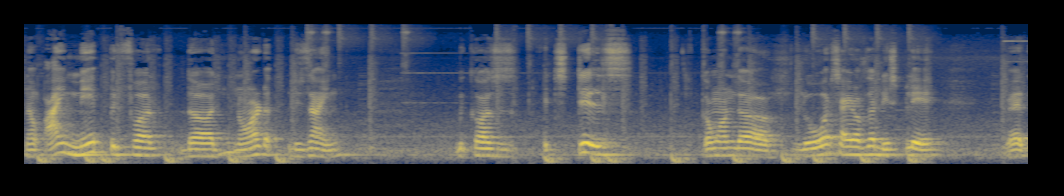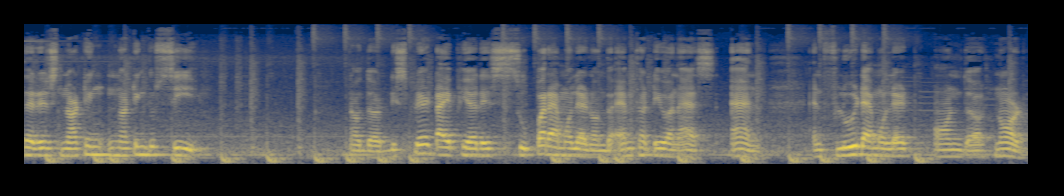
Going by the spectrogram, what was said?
Now I may prefer the Nord design because it stills come on the lower side of the display where there is nothing nothing to see now the display type here is Super AMOLED on the M31s and and Fluid AMOLED on the Nord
